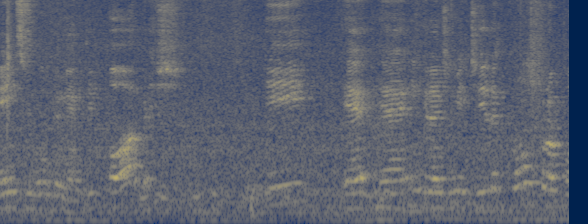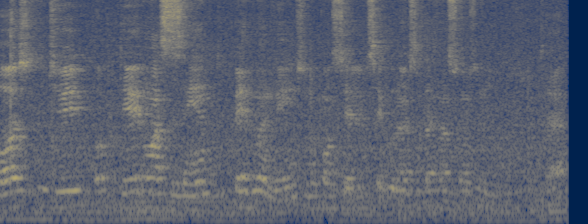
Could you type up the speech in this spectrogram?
em desenvolvimento e pobres e é, é, em grande medida com o propósito de obter um assento permanente no Conselho de Segurança das Nações Unidas. Certo?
